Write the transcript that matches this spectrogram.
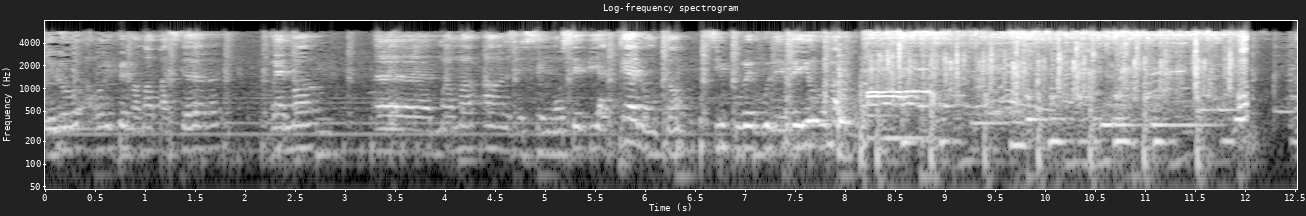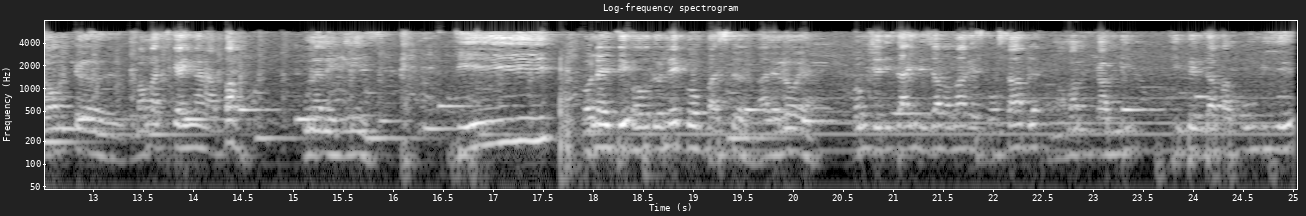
Lelo amoni pe maman pasteur vraiment euh, maman Ange c'est mon CV il y a très longtemps si vous pouvez vous lever yo vraiment donc euh, maman tika inga na ba ou na l'église dit on a été ordonné comme pasteur alléluia comme je disais déjà maman responsable maman Kambi qui peut pas combien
